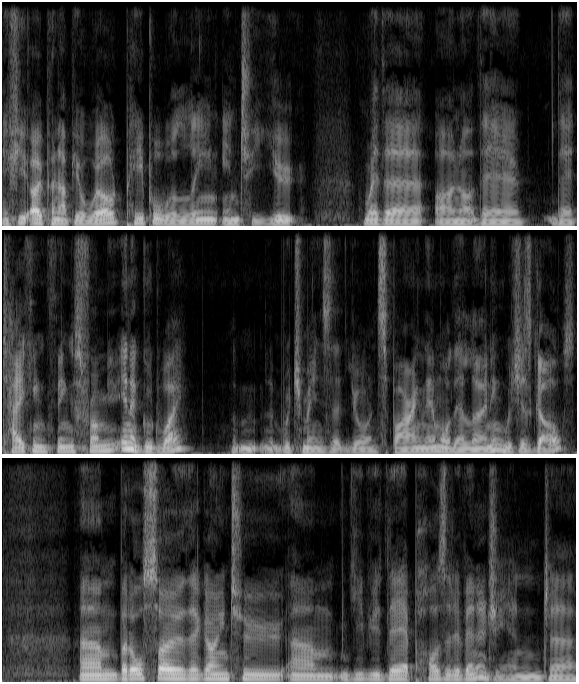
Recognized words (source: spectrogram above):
if you open up your world, people will lean into you, whether or not they're they're taking things from you in a good way, which means that you're inspiring them or they're learning, which is goals. Um, but also they're going to um, give you their positive energy and uh,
